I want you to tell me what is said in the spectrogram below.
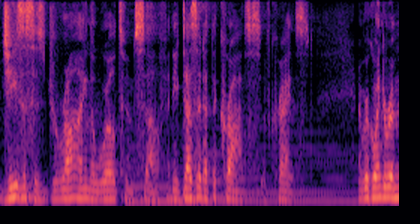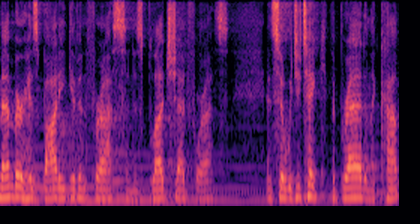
Jesus is drawing the world to himself, and he does it at the cross of Christ. And we're going to remember his body given for us and his blood shed for us. And so, would you take the bread and the cup?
